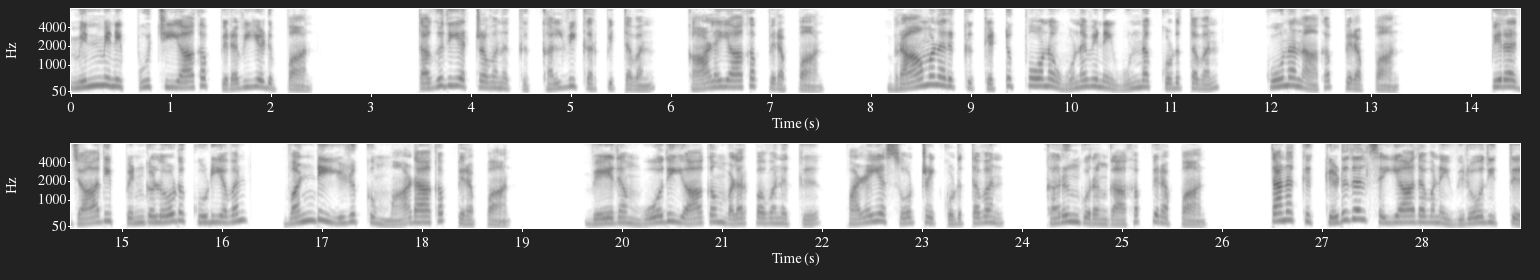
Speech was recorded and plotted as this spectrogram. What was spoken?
மின்மினிப் பூச்சியாகப் பிறவியெடுப்பான். தகுதியற்றவனுக்குக் கல்வி கற்பித்தவன் காளையாகப் பிறப்பான். பிராமணருக்குக் கெட்டுப்போன உணவினை உண்ணக் கொடுத்தவன் கூனனாகப் பிறப்பான். பிற ஜாதிப் பெண்களோடு கூடியவன் வண்டி இழுக்கும் மாடாகப் பிறப்பான். வேதம் ஓதி யாகம் வளர்ப்பவனுக்கு பழைய சோற்றைக் கொடுத்தவன் கருங்குரங்காகப் பிறப்பான். தனக்குக் கெடுதல் செய்யாதவனை விரோதித்து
